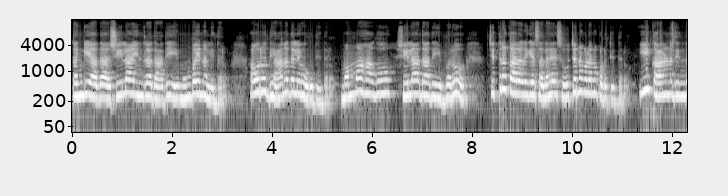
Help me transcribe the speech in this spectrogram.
ತಂಗಿಯಾದ ಶೀಲಾ ಇಂದ್ರ ದಾದಿ ಮುಂಬೈನಲ್ಲಿದ್ದರು. ಅವರು ಧ್ಯಾನದಲ್ಲಿ ಹೋಗುತ್ತಿದ್ದರು. ಮಮ್ಮ ಹಾಗೂ ಶೀಲಾ ದಾದಿ ಇಬ್ಬರು ಚಿತ್ರಕಾರರಿಗೆ ಸಲಹೆ ಸೂಚನೆಗಳನ್ನು ಕೊಡುತ್ತಿದ್ದರು. ಈ ಕಾರಣದಿಂದ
